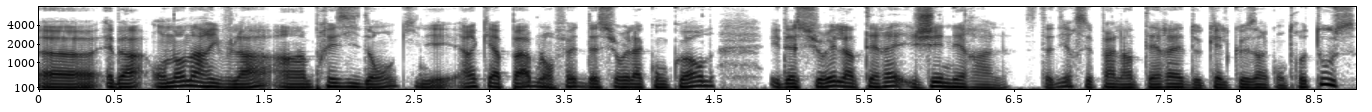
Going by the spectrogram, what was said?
Euh, eh ben, on en arrive là à un président qui est incapable en fait d'assurer la concorde et d'assurer l'intérêt général. C'est-à-dire, c'est pas l'intérêt de quelques-uns contre tous.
